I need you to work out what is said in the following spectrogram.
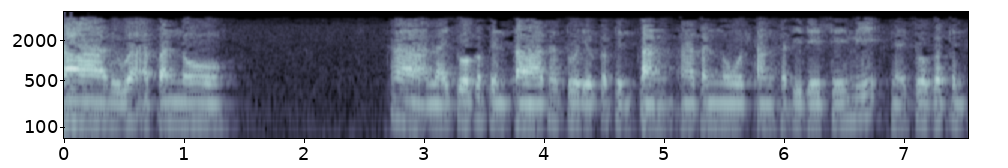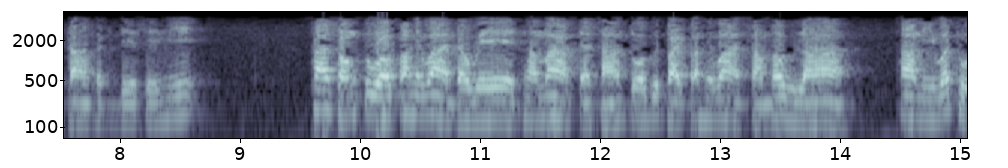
ตาหรือว่าอาปันโน ถ้าหลายตัวก็เป็นตา ถ้าตัวเดียวก็เป็นตังอาปันโนตังปฏิเดเสมิ หลายตัวก็เป็นตาปฏิเดเสมิ ถ้าสองตัวก็ให้ว่าดาเวถ้ามากแต่สามตัวขึ้นไปก็ให้ว่าสัมบหุลา ถ้ามีวัตถุ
